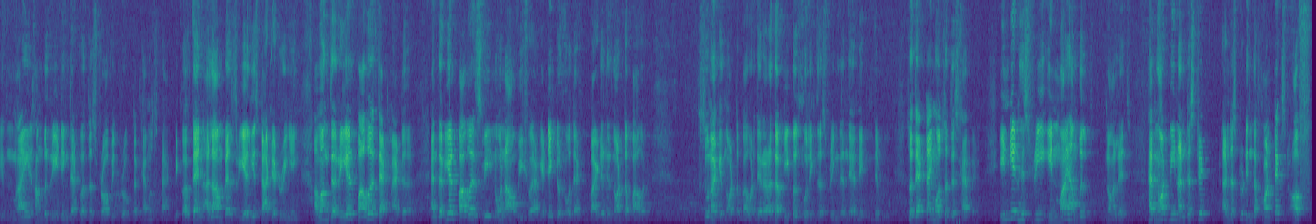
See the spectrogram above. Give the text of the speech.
in my humble reading, that was the straw which broke the camel's back. Because then alarm bells really started ringing among the real powers that matter. And the real powers we know now, we are getting to know that Biden is not the power, Sunak is not the power. There are other people pulling the strings and they are making them do. So that time also this happened. Indian history, in my humble knowledge, have not been understood, understood in the context of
